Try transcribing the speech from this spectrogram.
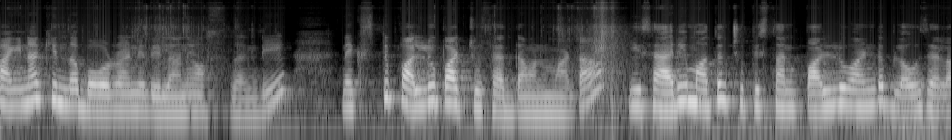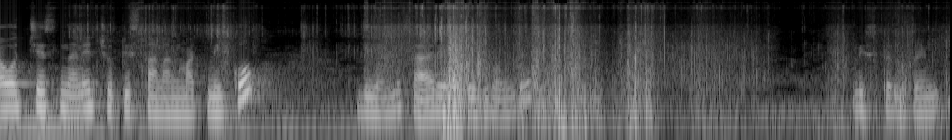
పైన కింద బోర్డర్ అనేది ఇలానే వస్తుందండి. నెక్స్ట్ పళ్ళు పాటు చూసేద్దాం అనమాట ఈ శారీ మాత్రం చూపిస్తాను. పళ్ళు అండ్ బ్లౌజ్ ఎలా వచ్చేసిందనే చూపిస్తాను అనమాట మీకు. ఇదిగోండి శారీ అయితే ఇదిగోండి. Digital print.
